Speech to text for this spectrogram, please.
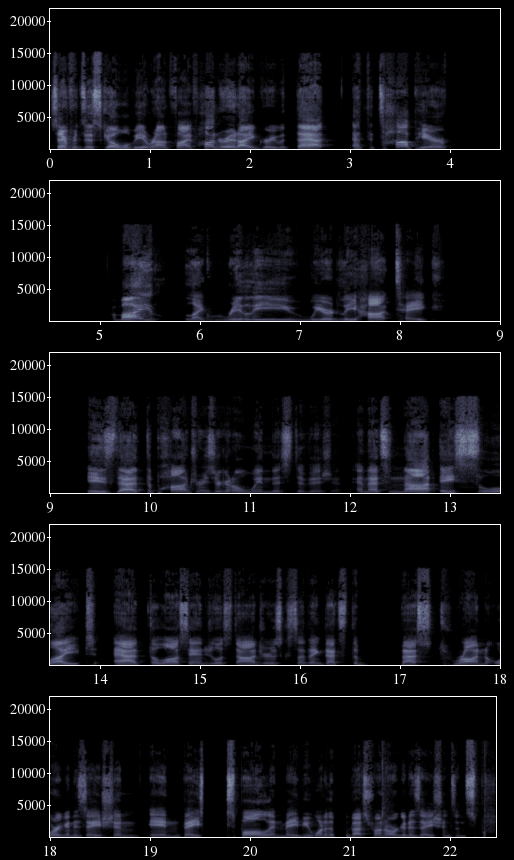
San Francisco will be around 500. I agree with that. At the top here, my like really weirdly hot take is that the Padres are going to win this division. And that's not a slight at the Los Angeles Dodgers because I think that's the best run organization in baseball and maybe one of the best run organizations in sports.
